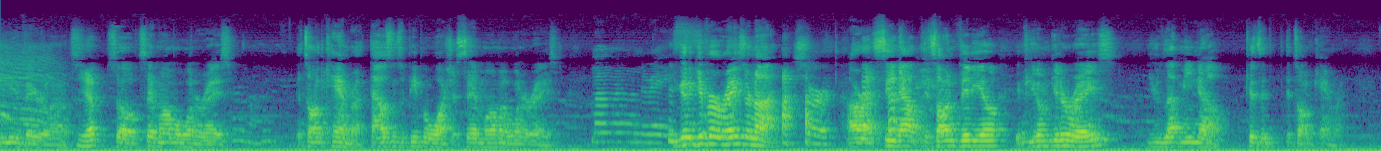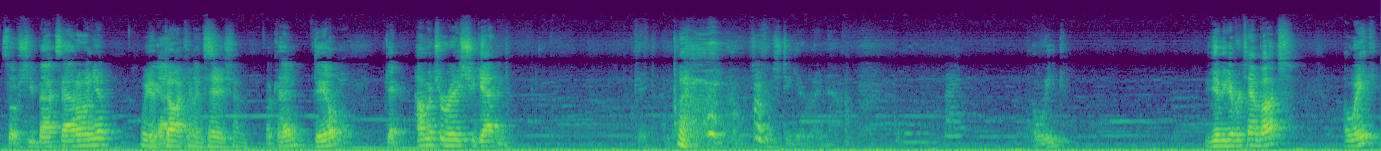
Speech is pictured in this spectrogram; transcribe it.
You need a bigger allowance. Yep. So say mama I want a raise. It's on camera. Thousands of people watch it. Say mom, I want a raise. Mom, I want to raise. You gonna give her a raise or not? Sure. All right. See now it's on video. If you don't get a raise, you let me know because it, it's on camera. So if she backs out on you, We have documentation. Okay. Deal. Okay. How much a raise she getting? Okay. How much, how much do you get right now? Five. A week? You gonna give her ten bucks? A week?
